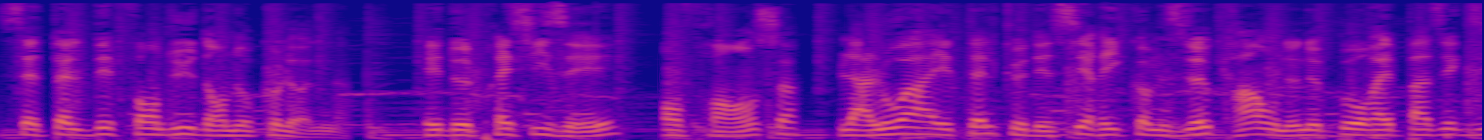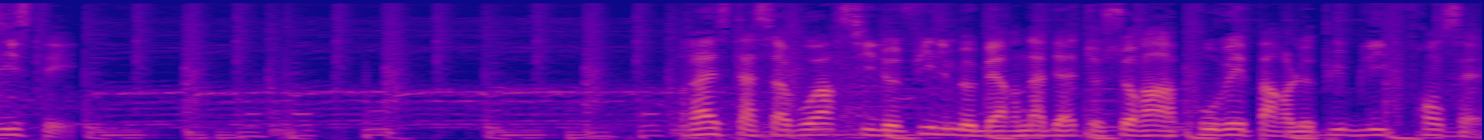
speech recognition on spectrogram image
C'est-elle défendue dans nos colonnes et de préciser, en France, la loi est telle que des séries comme The Crown ne pourraient pas exister. Reste à savoir si le film Bernadette sera approuvé par le public français.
